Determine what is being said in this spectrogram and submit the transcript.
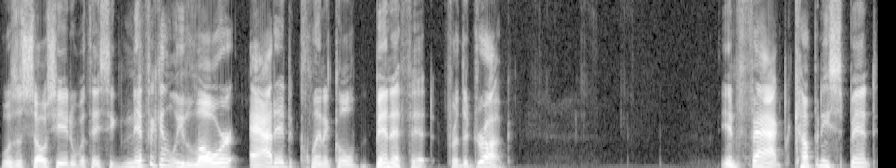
was associated with a significantly lower added clinical benefit for the drug. In fact, companies spent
